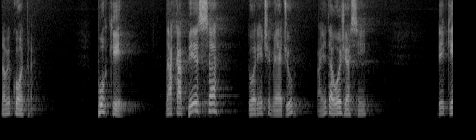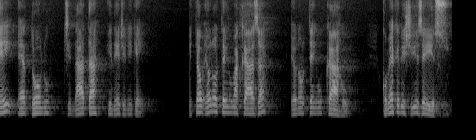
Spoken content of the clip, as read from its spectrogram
Não encontra. Por quê? Na cabeça do Oriente Médio, ainda hoje é assim, ninguém é dono de nada e nem de ninguém. Então, eu não tenho uma casa, eu não tenho um carro. Como é que eles dizem isso?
